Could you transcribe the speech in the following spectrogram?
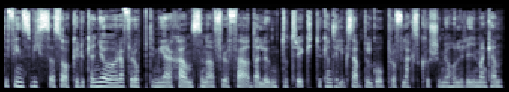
Det finns vissa saker du kan göra för att optimera chanserna för att föda lugnt och tryggt. Du kan till exempel gå profylaxkurs som jag håller i. Man kan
